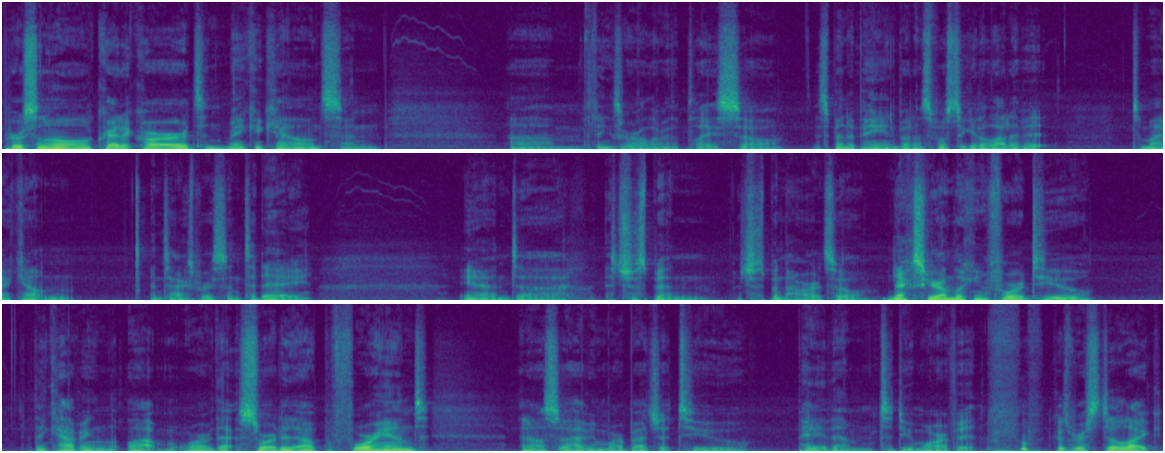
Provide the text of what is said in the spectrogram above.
personal credit cards and bank accounts and um, things are all over the place. So it's been a pain but i'm supposed to get a lot of it to my accountant and tax person today. And uh, it's just been it's just been hard. So next year i'm looking forward to i think having a lot more of that sorted out beforehand and also having more budget to pay them to do more of it. Because we're still like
